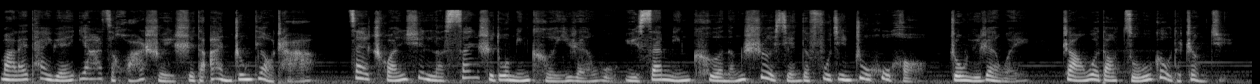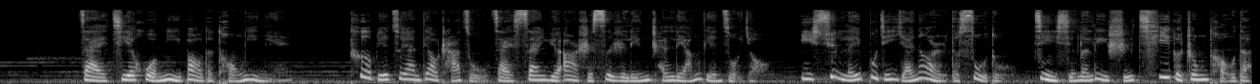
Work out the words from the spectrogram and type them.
马来探员鸭子划水似的暗中调查，在传讯了三十多名可疑人物与三名可能涉嫌的附近住户后，终于认为掌握到足够的证据。在接获密报的同一年，特别罪案调查组在三月二十四日凌晨两点左右，以迅雷不及掩耳的速度进行了历时七个钟头的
